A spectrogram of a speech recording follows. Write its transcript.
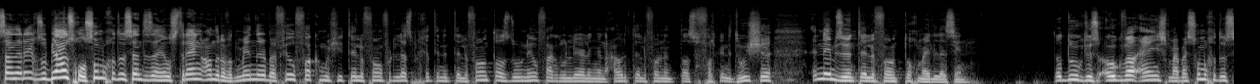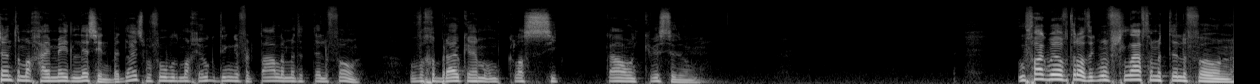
zijn de regels op jouw school? Sommige docenten zijn heel streng, andere wat minder. Bij veel vakken moet je je telefoon voor de les begint in een telefoontas doen. Heel vaak doen leerlingen een oude telefoon in de tas vallen in het hoesje. En nemen ze hun telefoon toch mee de les in. Dat doe ik dus ook wel eens, maar bij sommige docenten mag hij mee de les in. Bij Duits bijvoorbeeld mag je ook dingen vertalen met de telefoon. Of we gebruiken hem om klassikaal een quiz te doen. Hoe vaak ben je vertrouwd? Ik ben verslaafd aan mijn telefoon.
